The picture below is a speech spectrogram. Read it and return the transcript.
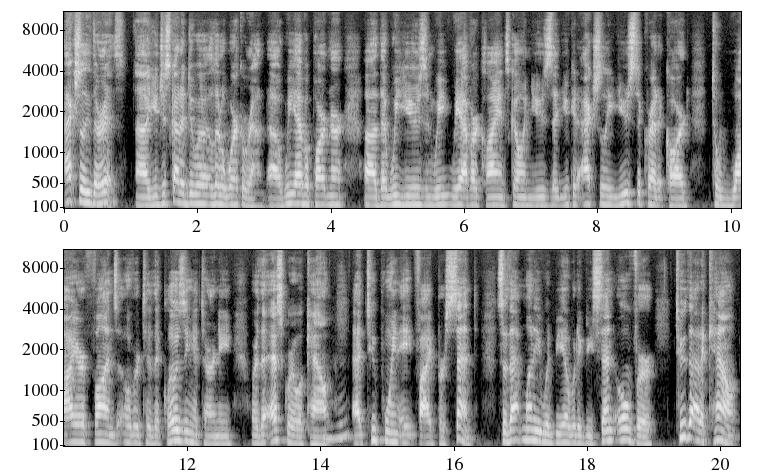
Actually, there is. Uh, you just got to do a, a, little workaround. Uh, we have a partner uh, that we use, and we we have our clients go and use that. You could actually use the credit card to wire funds over to the closing attorney or the escrow account mm-hmm. at 2.85 percent. So that money would be able to be sent over to that account,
